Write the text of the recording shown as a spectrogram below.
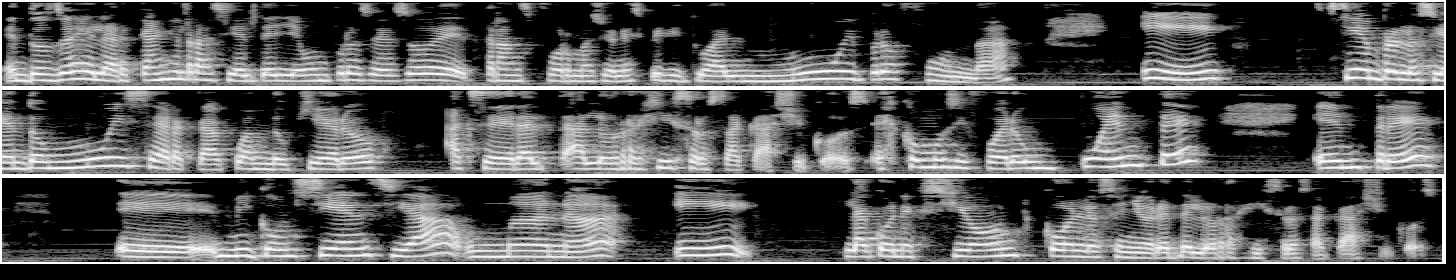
Entonces el arcángel Raciel te lleva un proceso de transformación espiritual muy profunda y siempre lo siento muy cerca cuando quiero acceder a, los registros akáshicos. Es como si fuera un puente entre eh, mi conciencia humana y la conexión con los señores de los registros akáshicos.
